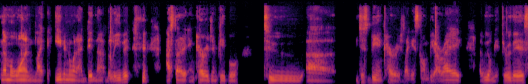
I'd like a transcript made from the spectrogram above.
number one, like even when I did not believe it, I started encouraging people to uh, just be encouraged. Like it's gonna be all right. Like we're gonna get through this.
